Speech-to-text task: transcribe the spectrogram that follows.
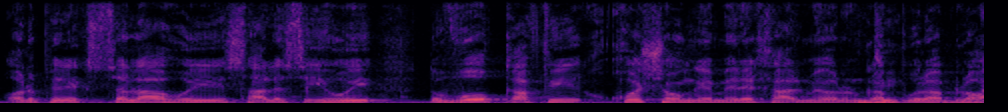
اور پھر ایک صلاح ہوئی سالسی ہوئی تو وہ کافی خوش ہوں گے میرے خیال میں اور ان کا پورا بلاک۔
